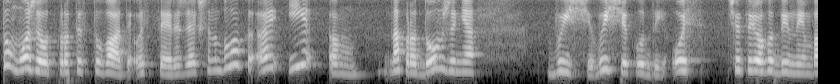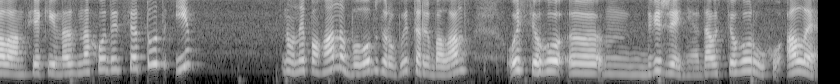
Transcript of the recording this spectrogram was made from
то може от протестувати ось цей rejection блок е, і ем, на продовження вище, вище куди. Ось 4-годинний баланс, який в нас знаходиться тут, і ну, непогано було б зробити ребаланс ось цього е, двіження, да, ось цього руху. Але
